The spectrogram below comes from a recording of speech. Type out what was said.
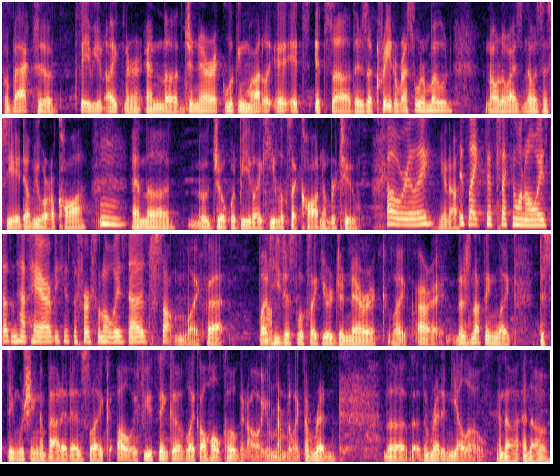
But back to Fabian Aichner and the generic looking model. It's it's uh there's a create a wrestler mode, otherwise known as a CAW or a CAW, Mm. and the the joke would be like he looks like CAW number two, Oh, really? You know. It's like the second one always doesn't have hair because the first one always does. something like that. But he just looks like your generic like all right. There's nothing like distinguishing about it as like oh if you think of like a Hulk Hogan oh you remember like the red. The, the, the red and yellow and the and the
